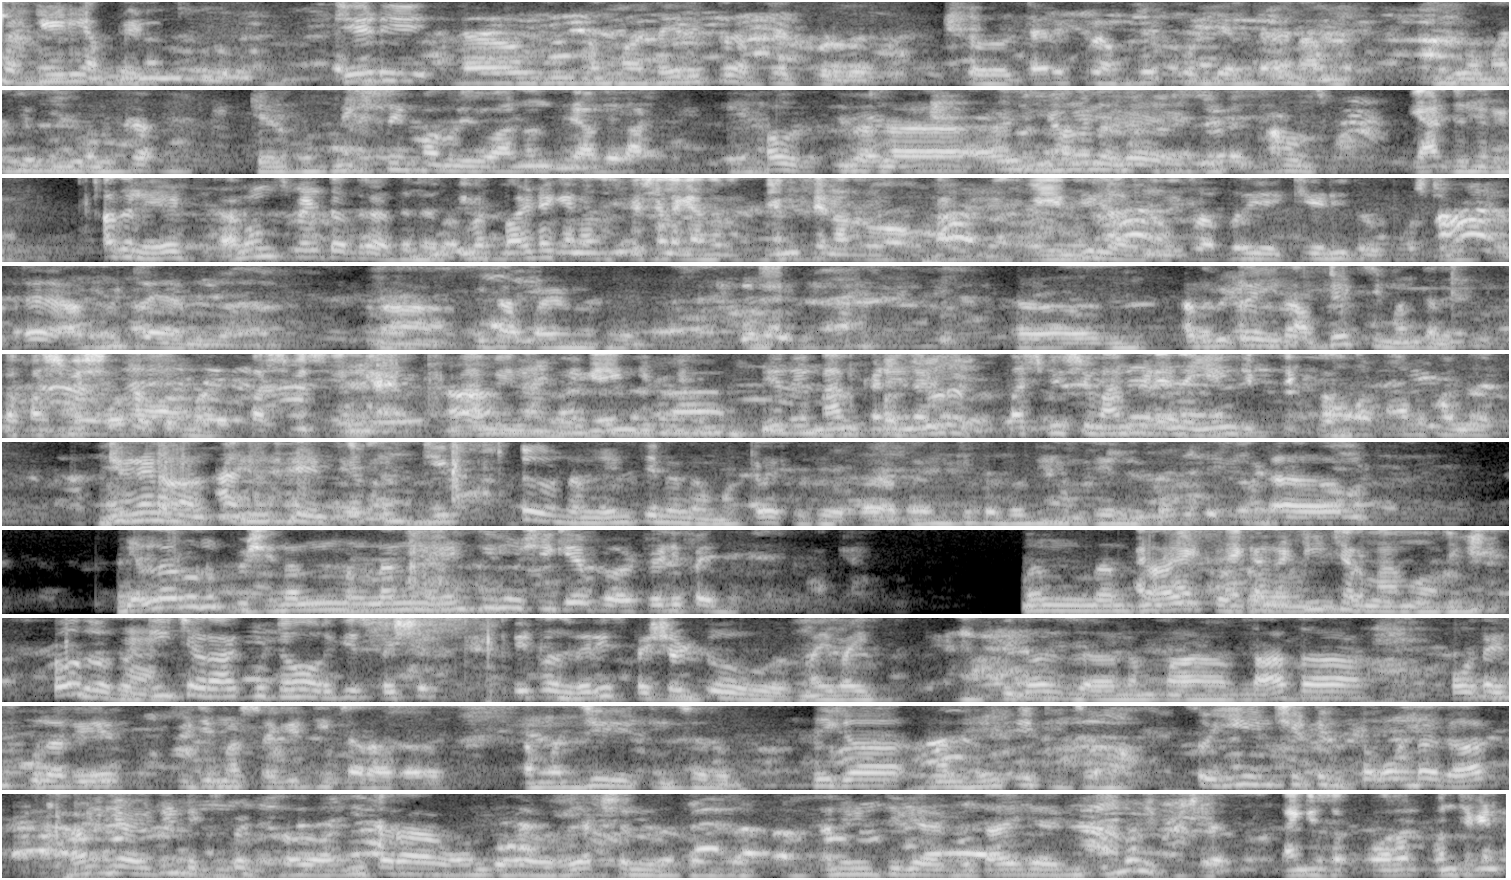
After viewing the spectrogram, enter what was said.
Sir ಕೆಡಿ update KD ನಮ್ಮ director update ಕೊಡಬೇಕು. So director update ಕೊಡಿ ಅಂತಾರೆ ನಾನು ನಿಮ್ಮ ಮಾಧ್ಯಮದ ಮೂಲಕ ಕೇಳ್ಬೋದು. ನೆಕ್ಸ್ಟ್ ಸಿನಿಮಾಗಳು ಇವು ಅನೌನ್ಸ್ ಯಾವ್ದಾದ್ರು ಆಗ್ತದೆ? ಹೌದು ಇವಾಗ ಅನೌನ್ಸ್ ಮಾಡಿ. ಯಾರ ಜೊತೆ ಅದನ್ನ ಹೇಳ್ತೀರಾ ಅನೌನ್ಸ್ಮೆಂಟ್ ಅಂದ್ರೆ ಅದನ್ನ ಇವತ್ತು ಬರ್ಡೇಗೆ ಏನಾದ್ರು ಸ್ಪೆಷಲ್ ಆಗಿ ಯಾವ್ದಾದ್ರು ಗೇಮ್ಸ್ ಏನಾದ್ರು ಇಲ್ಲ ಬರೀ ಕೇಳಿದ್ದು ಪೋಸ್ಟ್ ಬಿಟ್ಟಿದ್ರೆ ಅದು ಬಿಟ್ಟರೆ ಪರಿಣತಿ ಅದು ಬಿಟ್ಟರೆ ಇದು ಅಪ್ಡೇಟ್ಸ್ ಈ ಮಂತಲ್ಲಿ ಫಸ್ಟ್ ವಿಶ್ ಹೊಸ ಫಸ್ಟ್ ವಿಶ್ ಏನ್ ಗಿಫ್ಟ್ ಮ್ಯಾಮ್ ಕಡೆಯಿಂದ ಫಸ್ಟ್ ವಿಶ್ ಮ್ಯಾಮ್ ಕಡೆಯಿಂದ ಏನ್ ಗಿಫ್ಟ್ ಸಿಕ್ತು? ಗಿಫ್ಟ್ ನನ್ನ ಹೆಂಡತಿನ ನಮ್ಮ ಮಕ್ಕಳೇ ಅದಕ್ಕಿಂತ ದೊಡ್ಡ ಗಿಫ್ಟ್ ಏನಿಲ್ಲ ಎಲ್ಲರೂ ಖುಷಿ. ನನ್ನ ನನ್ನ ಹೆಂಡತಿನೂ she gave twenty five books ನನ್ನ ನನ್ನ ತಾಯಿ ಟೀಚರ್ ಮ್ಯಾಮ್ ಅವರಿಗೆ. ಹೌದು ಹೌದು. ಟೀಚರ್ ಆಗ್ಬಿಟ್ಟು ಅವ್ರಿಗೆ special it was very special to my wife because ನಮ್ಮ ತಾತ ಫೋರ್ಟ್ ಹೈಸ್ಕೂಲಲ್ಲಿ ಪಿ ಟಿ ಮಾಸ್ಟರ್ ಆಗಿ ಟೀಚರ್ ಆದರು ನಮ್ಮ ಅಜ್ಜಿ ಟೀಚರು ಈಗ ನನ್ನ ಹೆಂಡತಿ ಟೀಚರ್ ಸೊ ಈ ಇನಿಷಿಯೇಟಿವ್ ತಗೊಂಡಾಗ ನನಗೆ ಐ ಡೆಂಟ್ ಎಕ್ಸ್ಪೆಕ್ಟ್ ಈ ಥರ ಒಂದು ರಿಯಾಕ್ಷನ್ ಇರುತ್ತೆ ಅಂತ. ನನ್ನ ಹೆಂಡತಿಗೆ ಆಗಲಿ ತಾಯಿಗೆ ಆಗಲಿ ತುಂಬಾ ಖುಷಿ ಆಯ್ತು. Thank you sir one second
